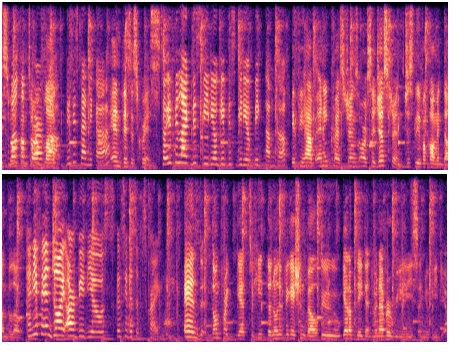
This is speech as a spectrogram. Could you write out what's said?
Guys, welcome to our vlog. This is Danica. And this is Chris. So if you like this video, give this video a big thumbs up. If you have any questions or suggestions, just leave a comment down below. And if you enjoy our videos, consider subscribing. And don't forget to hit the notification bell to get updated whenever we release a new video.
